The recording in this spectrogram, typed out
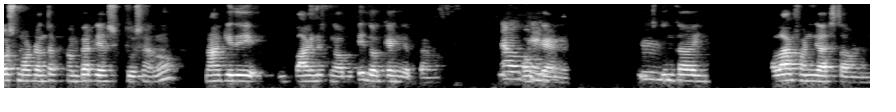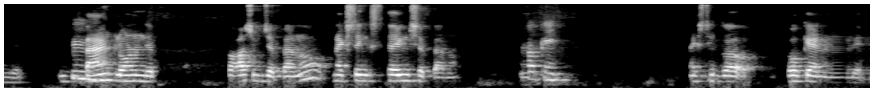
పోస్ట్ మార్టం అంతా కంపేర్ చేసి చూశాను. నాకు ఇది బాగా నచ్చింది కాబట్టి ఇది ఓకే అని చెప్పాను. ఓకే అండి మ్. ఇంకా అలా ఫండ్ చేస్తా ఉంది బ్యాంక్ లోన్ అని చెప్పి స్కాలర్షిప్ చెప్పాను. నెక్స్ట్ ఇంక సేవింగ్స్ చెప్పాను. నెక్స్ట్ ఇంకా ఓకే అండి.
